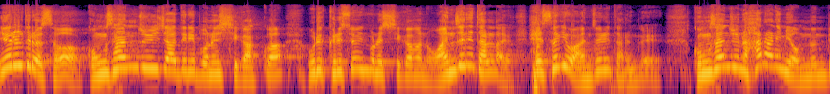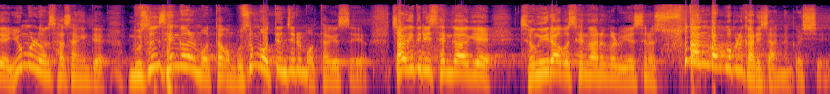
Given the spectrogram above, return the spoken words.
예를 들어서 공산주의자들이 보는 시각과 우리 그리스도인 보는 시각은 완전히 달라요. 해석이 완전히 다른 거예요. 공산주의는 하나님이 없는데 유물론 사상인데 무슨 생각을 못하고 무슨 못된 짓을 못하겠어요. 자기들이 생각에 정의라고 생각하는 걸 위해서는 수단 방법을 가리지 않는 것이에요.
